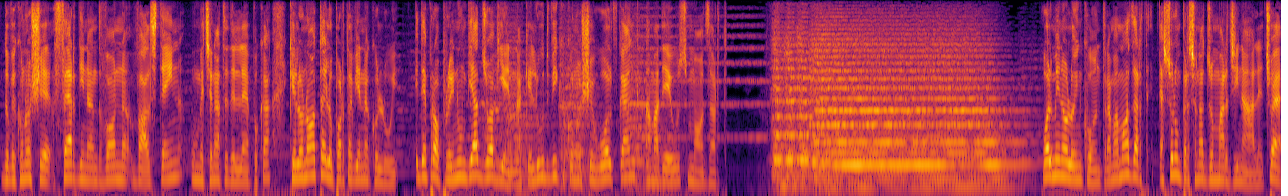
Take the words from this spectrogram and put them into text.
dove conosce Ferdinand von Wallstein, un mecenate dell'epoca, che lo nota e lo porta a Vienna con lui. Ed è proprio in un viaggio a Vienna che Ludwig conosce Wolfgang Amadeus Mozart o almeno lo incontra, ma Mozart è solo un personaggio marginale, cioè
